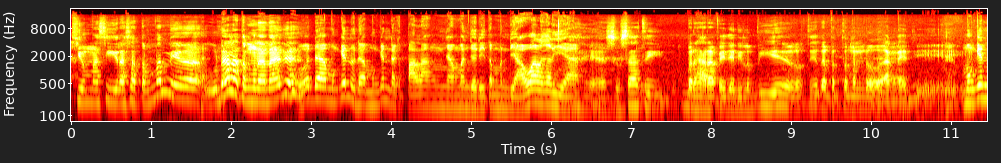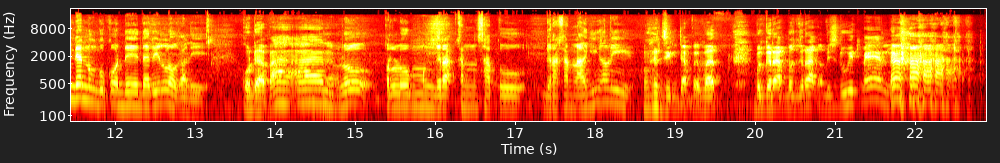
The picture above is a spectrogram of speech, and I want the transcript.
cium masih rasa temen ya udahlah temenan aja. Udah mungkin udah mungkin udah kepalang nyaman jadi temen di awal kali ya. Ah, ya susah sih berharap ya jadi lebih ya dapat temen doang aja. Mungkin dia nunggu kode dari lo kali. Kode apaan? Lo perlu menggerakkan satu gerakan lagi kali. Anjing capek banget. Bergerak bergerak habis duit men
